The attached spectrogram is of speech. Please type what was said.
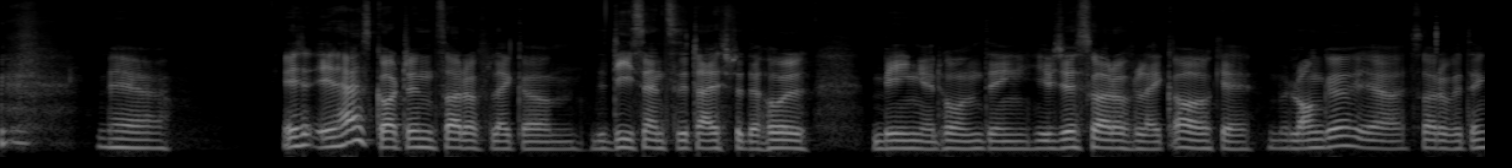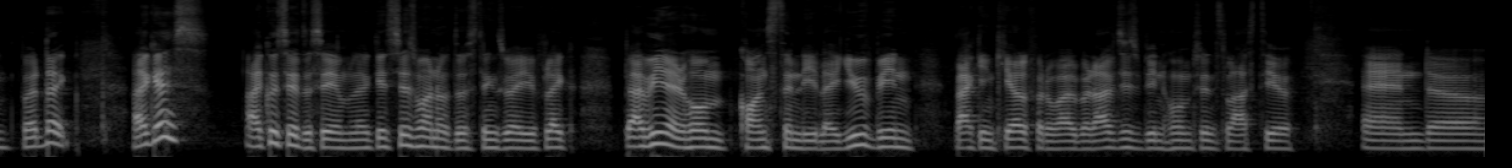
yeah, it it has gotten sort of like um desensitized to the whole being at home thing. You just sort of like, oh, okay, longer, yeah, sort of a thing. But like, I guess I could say the same. Like, it's just one of those things where you've like, I've been at home constantly. Like, you've been back in KL for a while, but I've just been home since last year, and uh,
